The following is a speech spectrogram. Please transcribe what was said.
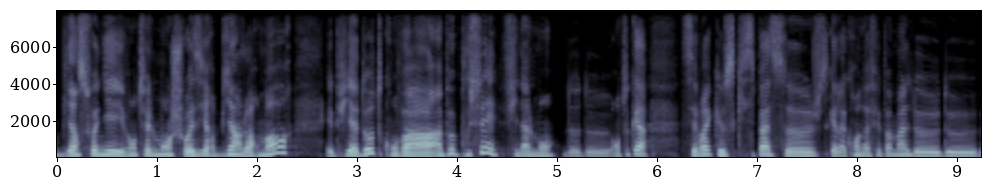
bien soignés, et éventuellement choisir bien leur mort, et puis il y a d'autres qu'on va un peu pousser finalement. En tout cas, c'est vrai que ce qui se passe euh, jusqu'à la croix, on a fait pas mal de,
